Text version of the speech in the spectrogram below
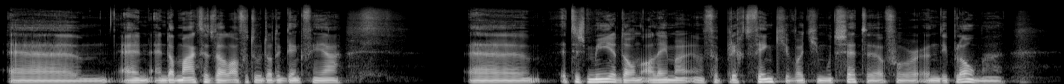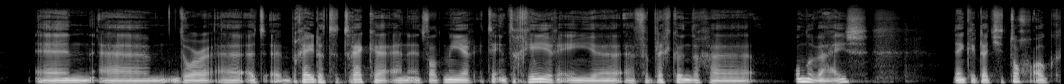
Ehm, en, en dat maakt het wel af en toe dat ik denk van ja, eh, het is meer dan alleen maar een verplicht vinkje wat je moet zetten voor een diploma. En ehm, door eh, het eh, breder te trekken en het wat meer te integreren in je eh, verpleegkundige onderwijs, denk ik dat je toch ook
